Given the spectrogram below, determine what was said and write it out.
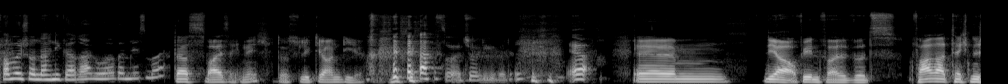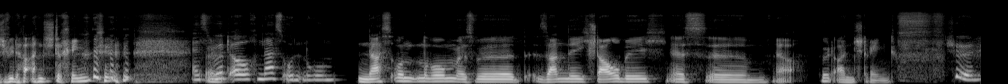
Kommen wir schon nach Nicaragua beim nächsten Mal? Das weiß ich nicht. Das liegt ja an dir. Achso, entschuldige bitte. Ja. ähm, ja, auf jeden Fall wird es fahrradtechnisch wieder anstrengend. Es wird auch nass untenrum. Nass untenrum, es wird sandig, staubig, es ähm, ja, wird anstrengend. Schön.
